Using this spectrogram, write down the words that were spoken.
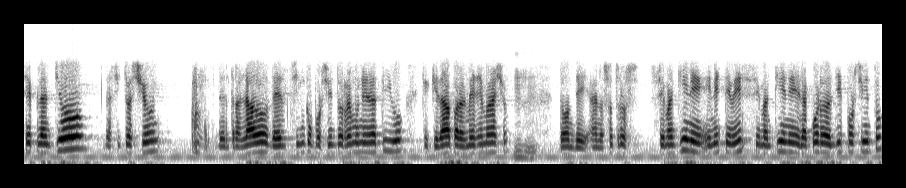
se planteó la situación del traslado del 5% remunerativo que quedaba para el mes de mayo, donde a nosotros se mantiene, en este mes se mantiene el acuerdo del 10%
